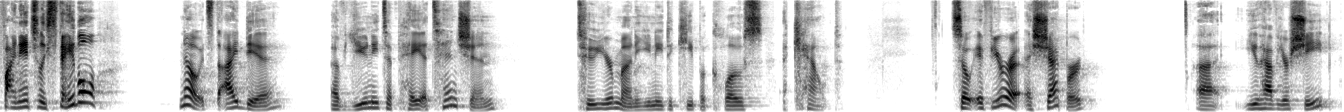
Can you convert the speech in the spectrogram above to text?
financially stable? No, it's the idea of you need to pay attention to your money. You need to keep a close account. So if you're a, shepherd, uh, you have your sheep,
